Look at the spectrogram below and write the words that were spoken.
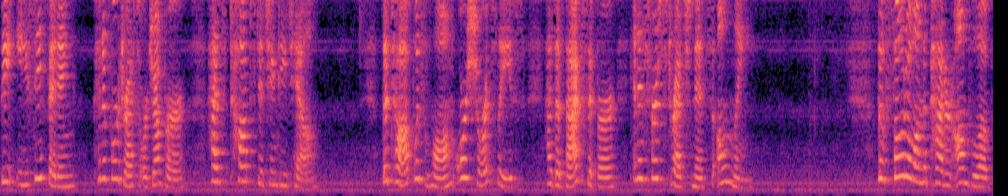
The easy fitting pinafore dress or jumper has top stitching detail. The top with long or short sleeves has a back zipper and is for stretch knits only. The photo on the pattern envelope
